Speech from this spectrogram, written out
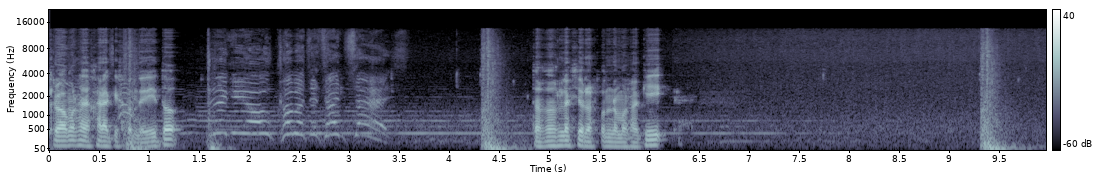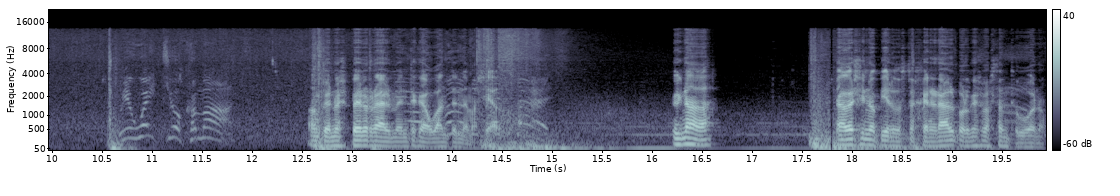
que lo vamos a dejar aquí escondidito. Estas dos legios las pondremos aquí. Aunque no espero realmente que aguanten demasiado. Y nada. A ver si no pierdo este general porque es bastante bueno.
